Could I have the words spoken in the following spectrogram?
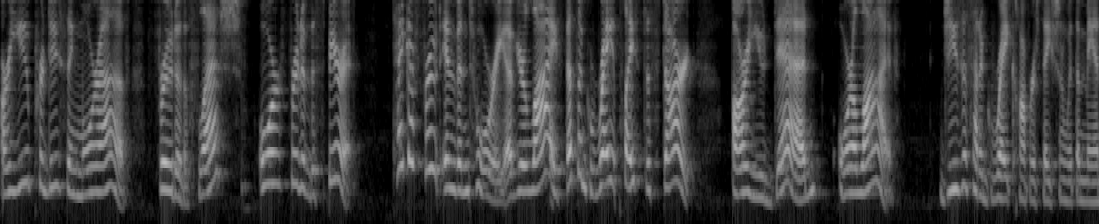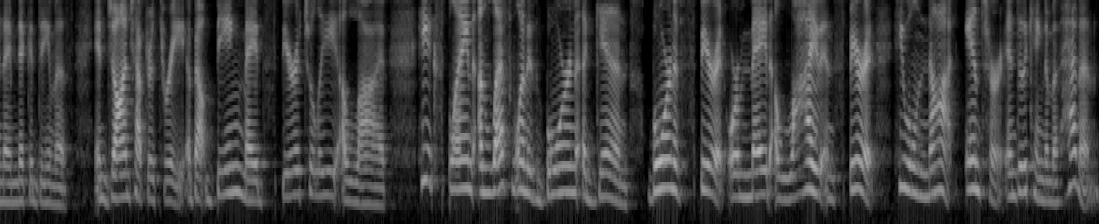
are you producing more of? Fruit of the flesh or fruit of the Spirit? Take a fruit inventory of your life. That's a great place to start. Are you dead or alive? Jesus had a great conversation with a man named Nicodemus in John chapter 3 about being made spiritually alive. He explained unless one is born again, born of spirit, or made alive in spirit, he will not enter into the kingdom of heaven.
